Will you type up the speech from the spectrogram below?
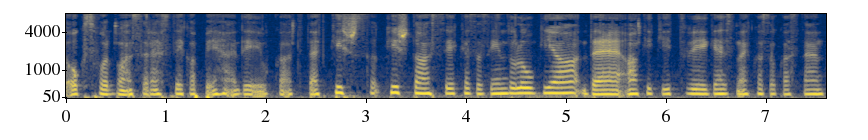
Oxfordban szerezték a PHD-jukat. Tehát kis, kis tanszék ez az indológia, de akik itt végeznek, azok aztán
